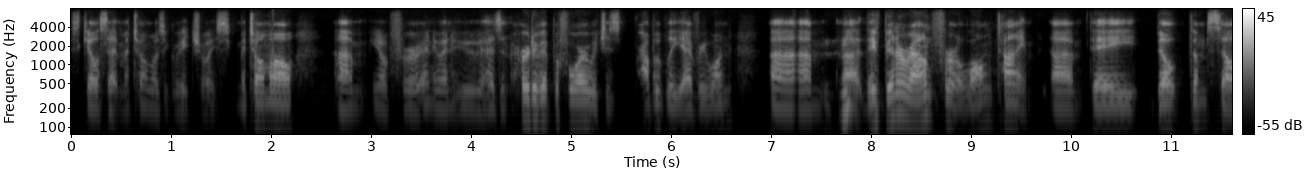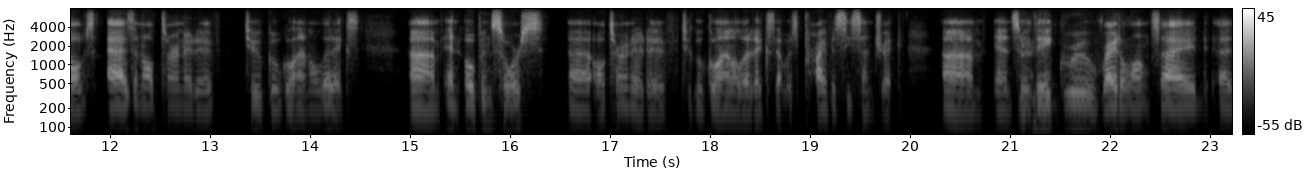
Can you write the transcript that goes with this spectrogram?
skill set, Matomo is a great choice. Matomo, um, you know, for anyone who hasn't heard of it before, which is probably everyone, um, Mhm. uh, they've been around for a long time. Um, they built themselves as an alternative to Google Analytics um, an open source uh, alternative to Google Analytics that was privacy centric. Um, and so Mhm. they grew right alongside uh,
